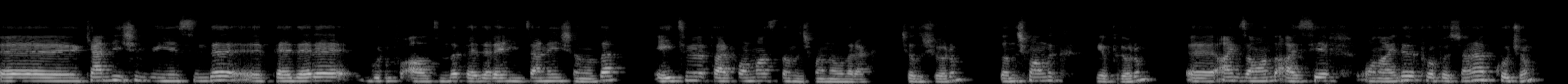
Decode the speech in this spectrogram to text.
Ee, kendi işim bünyesinde e, PDR grup altında PDR International'da eğitim ve performans danışmanı olarak çalışıyorum. Danışmanlık yapıyorum. Ee, aynı zamanda ICF onaylı profesyonel koçum.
